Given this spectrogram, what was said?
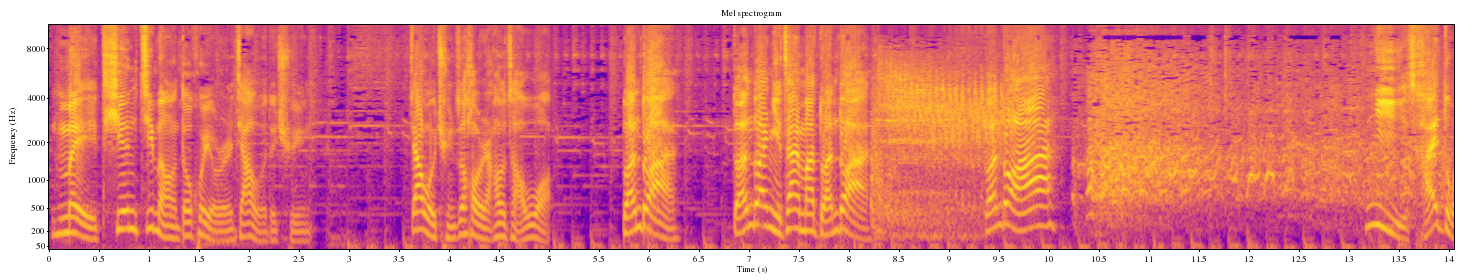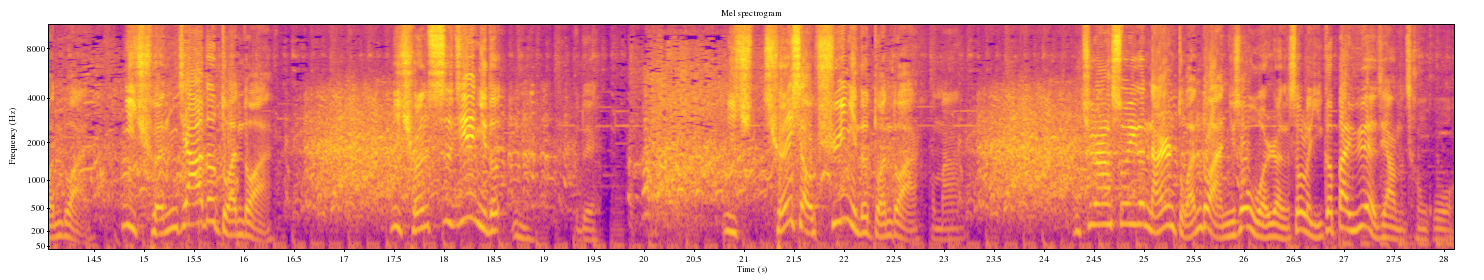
每天基本上都会有人加我的群，加我群之后，然后找我，短短，短短你在吗？短短，短短，你才短短，你全家都短短，你全世界你都，嗯，不对。你全小区你都短短好吗？你居然说一个男人短短，你说我忍受了一个半月这样的称呼，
